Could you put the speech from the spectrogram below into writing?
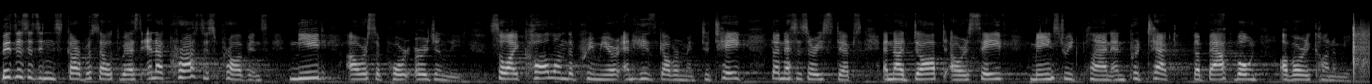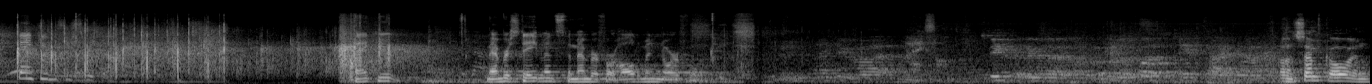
businesses in Scarborough Southwest and across this province need our support urgently. So I call on the Premier and his government to take the necessary steps and adopt our Safe Main Street plan and protect the backbone of our economy. Thank you, Mr. Speaker. Thank you. Member statements. The member for Haldimand, Norfolk. on Simcoe and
